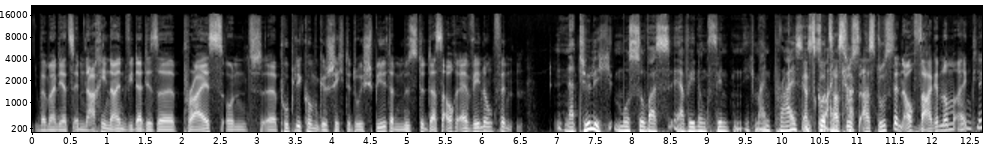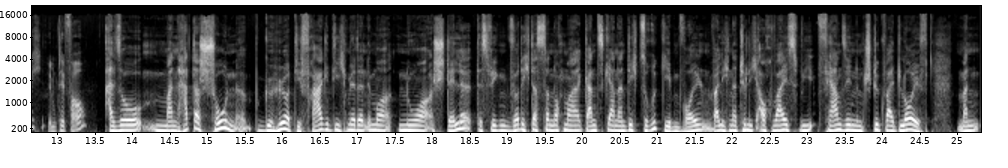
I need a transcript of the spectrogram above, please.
wenn man jetzt im Nachhinein wieder diese Price- und äh, Publikum-Geschichte durchspielt, dann müsste das auch Erwähnung finden. Natürlich muss sowas Erwähnung finden. Ich meine, Price Ganz ist kurz, so ein hast du es denn auch wahrgenommen eigentlich im TV? Also man hat das schon äh, gehört. Die Frage, die ich mir dann immer nur stelle, deswegen würde ich das dann nochmal ganz gern an dich zurückgeben wollen, weil ich natürlich auch weiß, wie Fernsehen ein Stück weit läuft. Man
